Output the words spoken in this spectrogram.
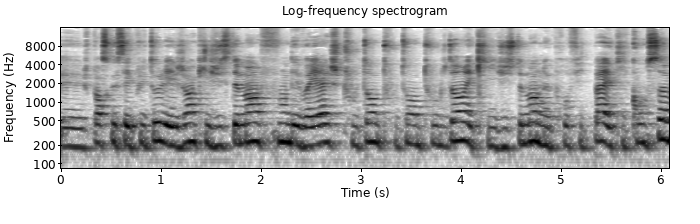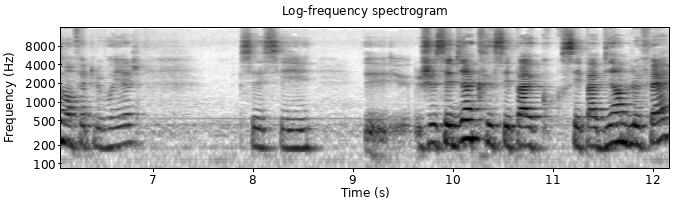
Euh, je pense que c'est plutôt les gens qui justement font des voyages tout le temps, tout le temps, tout le temps et qui justement ne profitent pas et qui consomment en fait le voyage. C'est, euh, Je sais bien que c'est pas, c'est pas bien de le faire,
